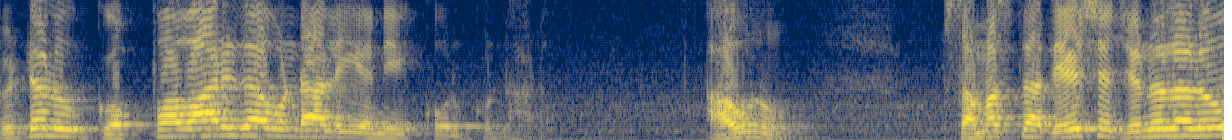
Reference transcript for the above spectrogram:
బిడ్డలు గొప్పవారిగా ఉండాలి అని కోరుకున్నాడు. అవును సమస్త దేశ జనులలో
